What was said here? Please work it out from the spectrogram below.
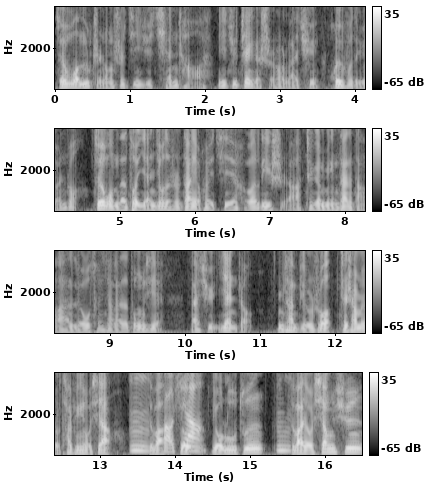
所以我们只能是依据前朝啊，依据这个时候来去恢复的原状。所以我们在做研究的时候，当然也会结合历史啊，这个明代的档案留存下来的东西来去验证。你看，比如说这上面有太平有象，嗯，对吧？宝相，有有陆尊，嗯，对吧？有香薰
